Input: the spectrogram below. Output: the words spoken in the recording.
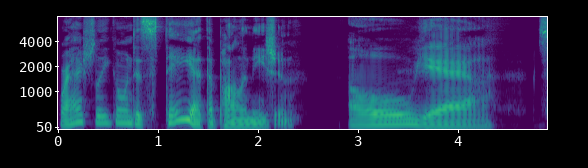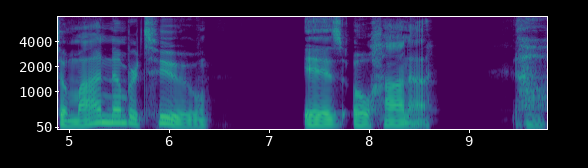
we're actually going to stay at the Polynesian. oh yeah So my number two is Ohana oh,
